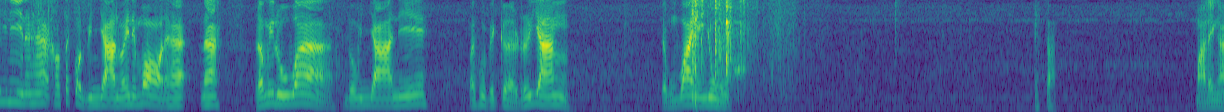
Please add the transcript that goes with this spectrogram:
ที่นี่นะฮะเขาสะกดวิญญาณไว้ในหม้อนะฮะนะเราไม่รู้ว่าดวงวิญญาณนี้ ไปผุดไปเกิดหรือยัง แต่ผมว่ายังอยู่ไอสัตว์มาได้ไง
